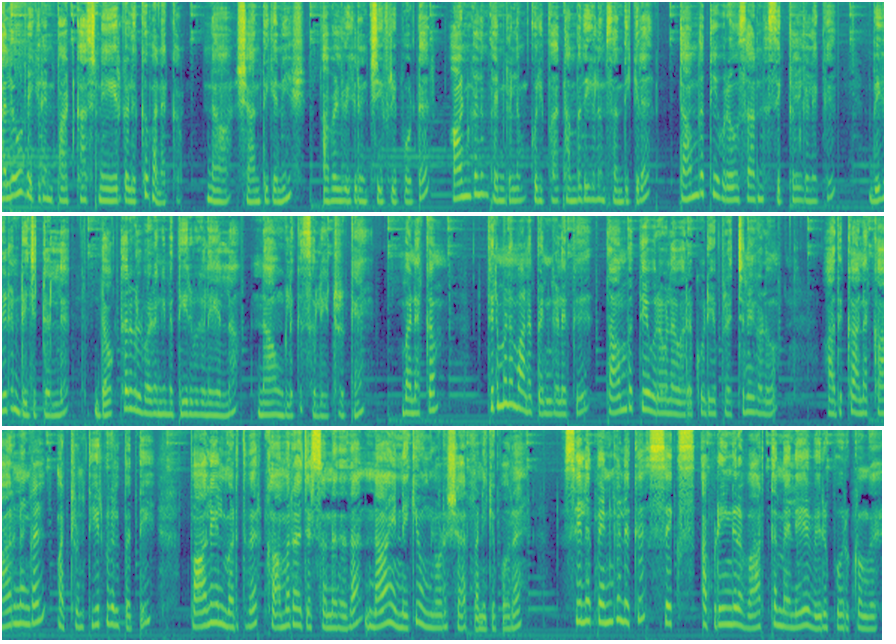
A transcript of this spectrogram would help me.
Hello Vikatan podcast நேயர்களுக்கு வணக்கம். நான் சாந்தி கணேஷ் அவள் விகடன் சீஃப் ரிப்போர்ட்டர் ஆண்களும் பெண்களும் குறிப்பாக தம்பதிகளும் சந்திக்கிற தாம்பத்திய உறவு சார்ந்த சிக்கல்களுக்கு விகடன் டிஜிட்டலில் டாக்டர்கள் வழங்கின தீர்வுகளை எல்லாம் நான் உங்களுக்கு சொல்லிட்டு இருக்கேன். வணக்கம். திருமணமான பெண்களுக்கு தாம்பத்திய உறவில் வரக்கூடிய பிரச்சனைகளும் அதுக்கான காரணங்கள் மற்றும் தீர்வுகள் பற்றி பாலியல் மருத்துவர் காமராஜர் சொன்னதை தான் நான் இன்னைக்கு உங்களோட ஷேர் பண்ணிக்க போகிறேன் சில பெண்களுக்கு செக்ஸ் அப்படிங்கிற வார்த்தை மேலேயே வெறுப்பு இருக்குங்க.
